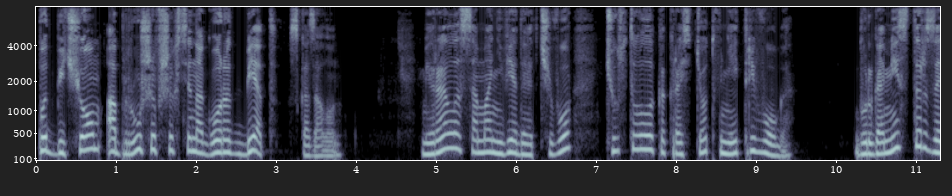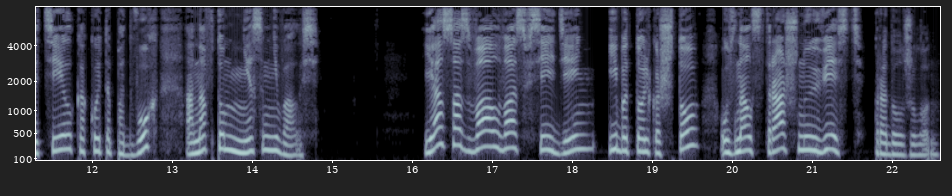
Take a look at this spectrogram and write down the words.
под бичом обрушившихся на город бед», — сказал он. Мирелла, сама не ведая от чего, чувствовала, как растет в ней тревога. Бургомистр затеял какой-то подвох, она в том не сомневалась. «Я созвал вас в сей день, ибо только что узнал страшную весть», — продолжил он.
